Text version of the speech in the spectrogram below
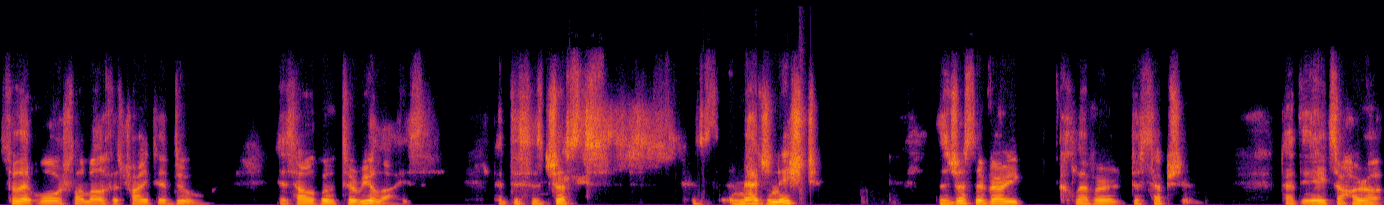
So that all Shlomo Melech is trying to do is help him to realize that this is just his imagination. It's just a very clever deception that the Yetzer Hara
